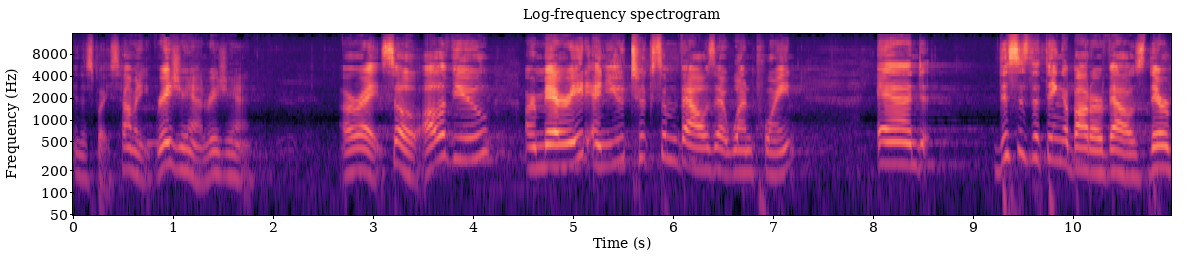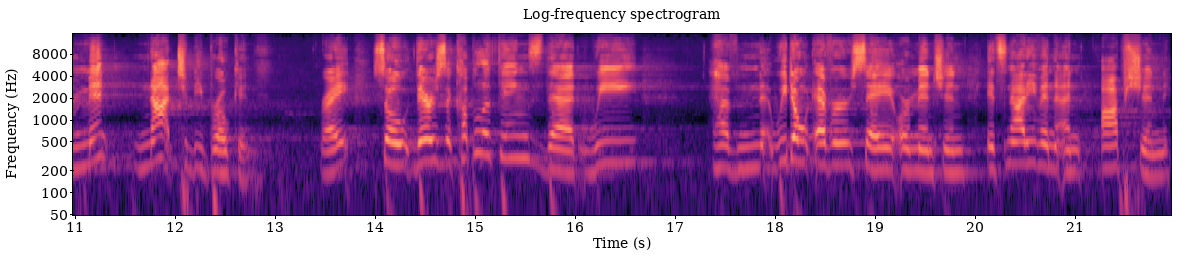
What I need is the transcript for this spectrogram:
in this place? How many? Raise your hand. Raise your hand. All right. So all of you are married, and you took some vows at one point, and this is the thing about our vows. They're meant not to be broken, right? So there's a couple of things that we have we don't ever say or mention. It's not even an option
